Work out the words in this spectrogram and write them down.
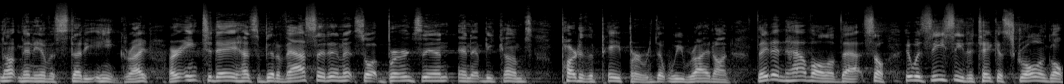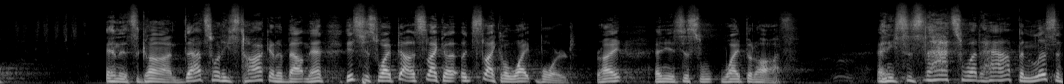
not many of us study ink, right? Our ink today has a bit of acid in it, so it burns in and it becomes part of the paper that we write on. They didn't have all of that, so it was easy to take a scroll and go, and it's gone. That's what he's talking about, man. It's just wiped out. It's like a, it's like a whiteboard, right? And you just wipe it off. And he says, That's what happened. Listen,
